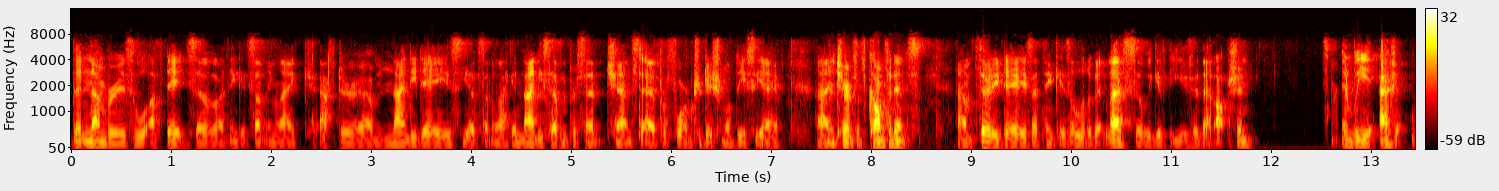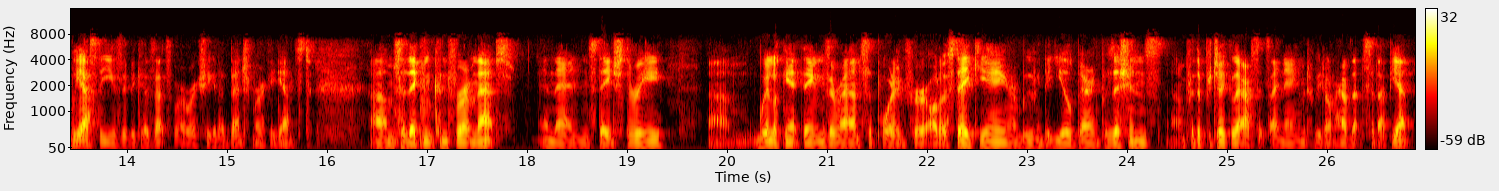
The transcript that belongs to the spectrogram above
the numbers will update. So I think it's something like after um, 90 days, you have something like a 97% chance to outperform traditional DCA uh, in terms of confidence. Um, 30 days, I think, is a little bit less. So we give the user that option. And we we ask the user because that's where we're actually going to benchmark against. Um, so they can confirm that. And then stage three, um, we're looking at things around supporting for auto staking or moving to yield bearing positions. Um, for the particular assets I named, we don't have that set up yet.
